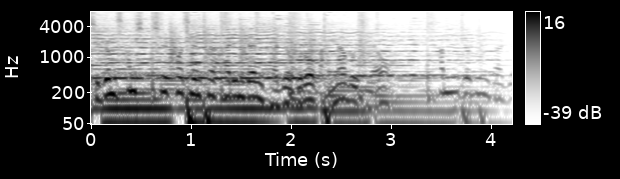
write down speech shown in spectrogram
지금 37% 할인된 가격으로 만나보세요. 합리적인 가격.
